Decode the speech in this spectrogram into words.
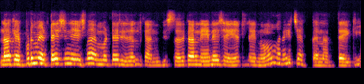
ఆ! నాకెప్పుడు మెడిటేషన్ చేసినా ఎమ్మటే రిజల్ట్ కనిపిస్తది. కానీ నేనే చేయట్లేను అని చెప్పాను అత్తయ్యకి.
